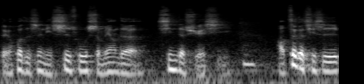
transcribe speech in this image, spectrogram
对，或者是你试出什么样的新的学习，嗯，好，这个其实。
